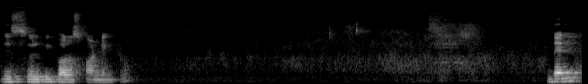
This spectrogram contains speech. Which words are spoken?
this will be corresponding to. Then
